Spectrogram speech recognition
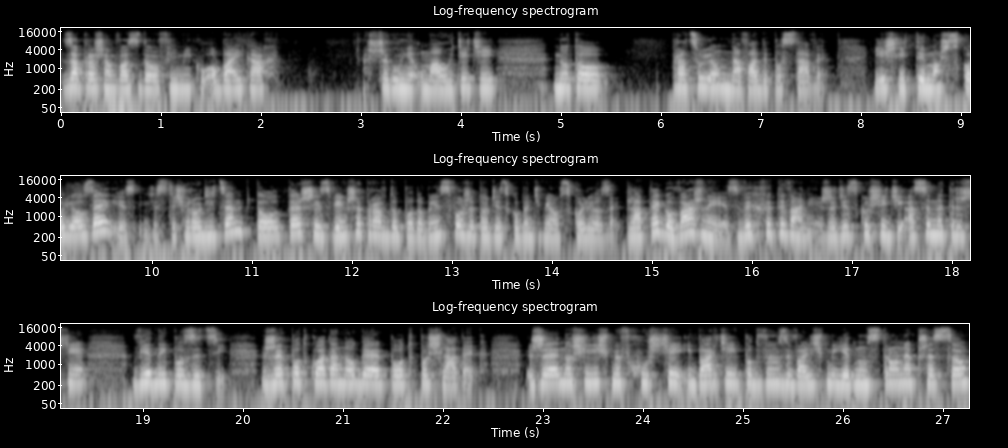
zapraszam Was do filmiku o bajkach, szczególnie u małych dzieci, no to pracują na wady postawy. Jeśli ty masz skoliozę, jest, jesteś rodzicem, to też jest większe prawdopodobieństwo, że to dziecko będzie miało skoliozę. Dlatego ważne jest wychwytywanie, że dziecko siedzi asymetrycznie w jednej pozycji, że podkłada nogę pod pośladek, że nosiliśmy w chuście i bardziej podwiązywaliśmy jedną stronę, przez co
